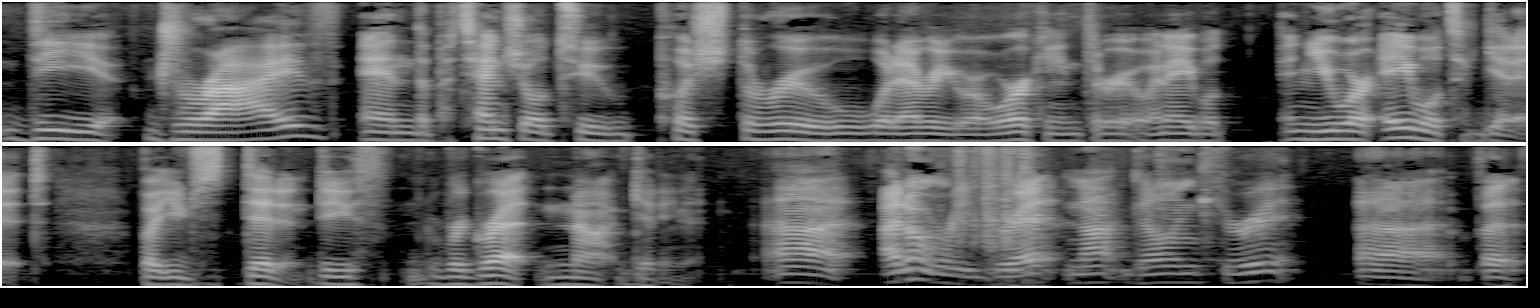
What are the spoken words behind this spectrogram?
the drive and the potential to push through whatever you were working through and able and you were able to get it but you just didn't do you th- regret not getting it Uh, I don't regret not going through it, uh, but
